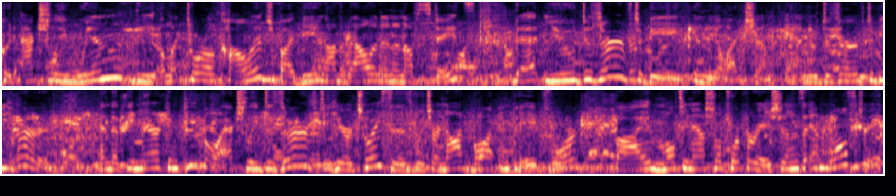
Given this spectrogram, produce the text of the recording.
could actually win the Electoral College by being on the ballot in enough states, that you deserve to be in the election and you deserve to be heard, that the American people actually deserve to hear choices which are not bought and paid for by multinational corporations and Wall Street.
